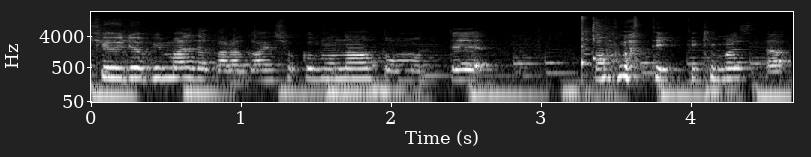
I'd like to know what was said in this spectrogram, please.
給料日前だから外食もなと思って頑張って行ってきました。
